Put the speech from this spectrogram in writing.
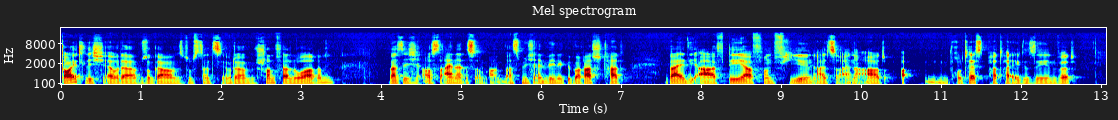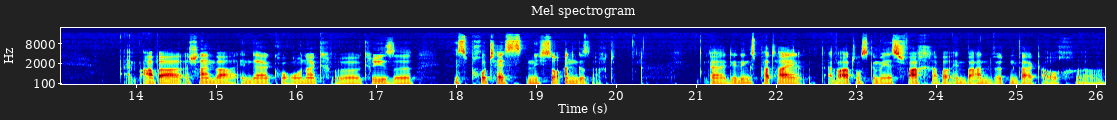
deutlich äh, oder sogar substanziell oder schon verloren, was ich aus einer, was mich ein wenig überrascht hat, weil die AfD ja von vielen als so eine Art äh, Protestpartei gesehen wird. Aber scheinbar in der Corona-Krise ist Protest nicht so angesagt. Äh, die Linkspartei erwartungsgemäß schwach, aber in Baden-Württemberg auch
